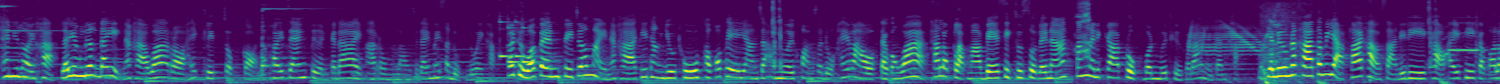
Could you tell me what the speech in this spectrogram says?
แค่นี้เลยค่ะ แล้วยังเลือกได้อีกนะคะ ว่ารอให้คลิปจบก่อนแล้วค่อยแจ้งเตือนก็ได้ อารมณ์เราจะได้ไม่สะดุดด้วยค่ะ ก็ถือว่าเป็นฟีเจอร์ใหม่นะคะ ที่ทาง YouTube เขาก็พยายามจะอำนวยความสะดวกให้เรา แต่กวางว่าถ้าเรากลับมาเบสิกสุด ๆ เลยนะ ตั้งนาฬิกาปลุกบนมือถือก็ได้เหมือนกันค่ะ อย่าลืมนะคะ ถ้าไม่อยากพลาดข่าวสารดีๆ ข่าวไอทีกับอล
